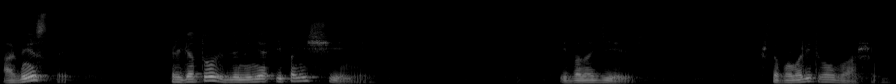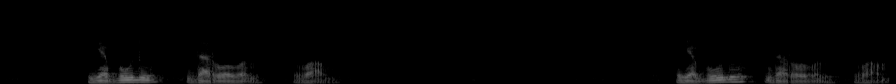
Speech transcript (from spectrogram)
А вместо приготовь для меня и помещение, ибо надеюсь, что по молитвам вашим я буду дарован вам. Я буду дарован вам.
